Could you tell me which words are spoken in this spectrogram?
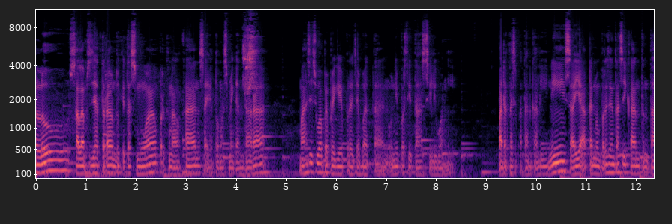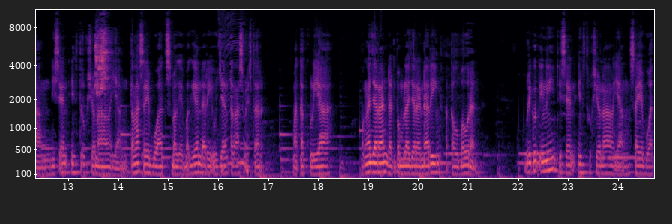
Halo, salam sejahtera untuk kita semua. Perkenalkan, saya Thomas Megantara, mahasiswa PPG Prajabatan Universitas Siliwangi. Pada kesempatan kali ini, saya akan mempresentasikan tentang desain instruksional yang telah saya buat sebagai bagian dari ujian tengah semester mata kuliah, pengajaran dan pembelajaran daring atau bauran. Berikut ini desain instruksional yang saya buat.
